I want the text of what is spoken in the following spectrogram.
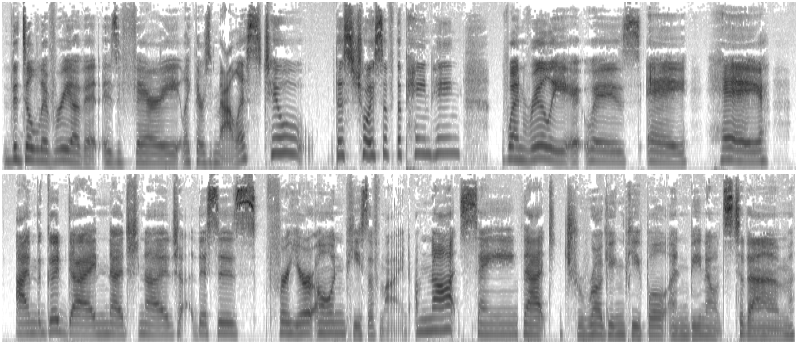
the delivery of it is very like there's malice to this choice of the painting when really it was a hey, I'm the good guy, nudge, nudge. This is for your own peace of mind. I'm not saying that drugging people unbeknownst to them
